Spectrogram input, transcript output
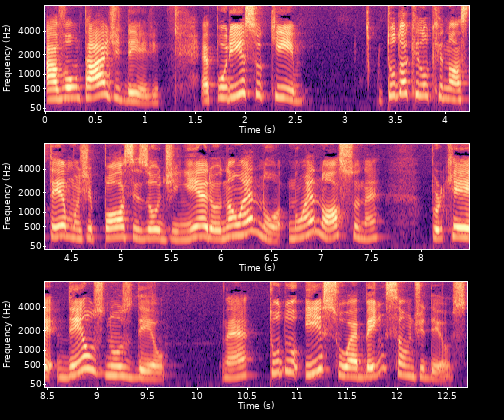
à vontade dele. É por isso que tudo aquilo que nós temos de posses ou dinheiro não é, no, não é nosso, né? Porque Deus nos deu, né? Tudo isso é benção de Deus.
